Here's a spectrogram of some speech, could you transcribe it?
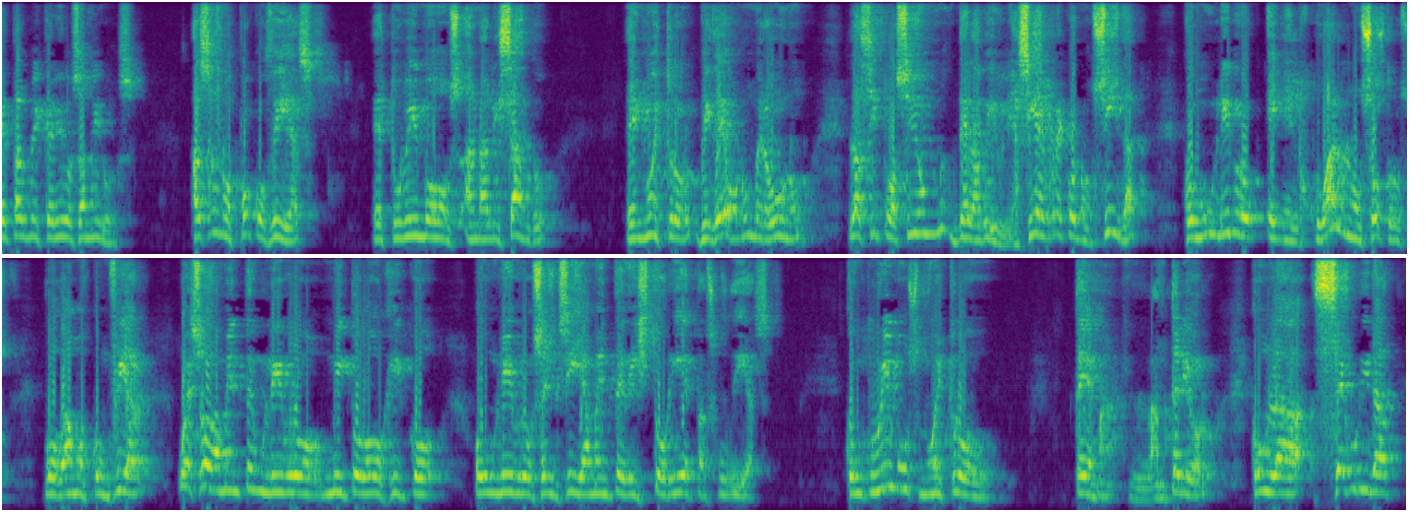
¿Qué tal mis queridos amigos? Hace unos pocos días estuvimos analizando en nuestro video número uno la situación de la Biblia, si es reconocida como un libro en el cual nosotros podamos confiar o es solamente un libro mitológico o un libro sencillamente de historietas judías. Concluimos nuestro tema anterior con la seguridad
